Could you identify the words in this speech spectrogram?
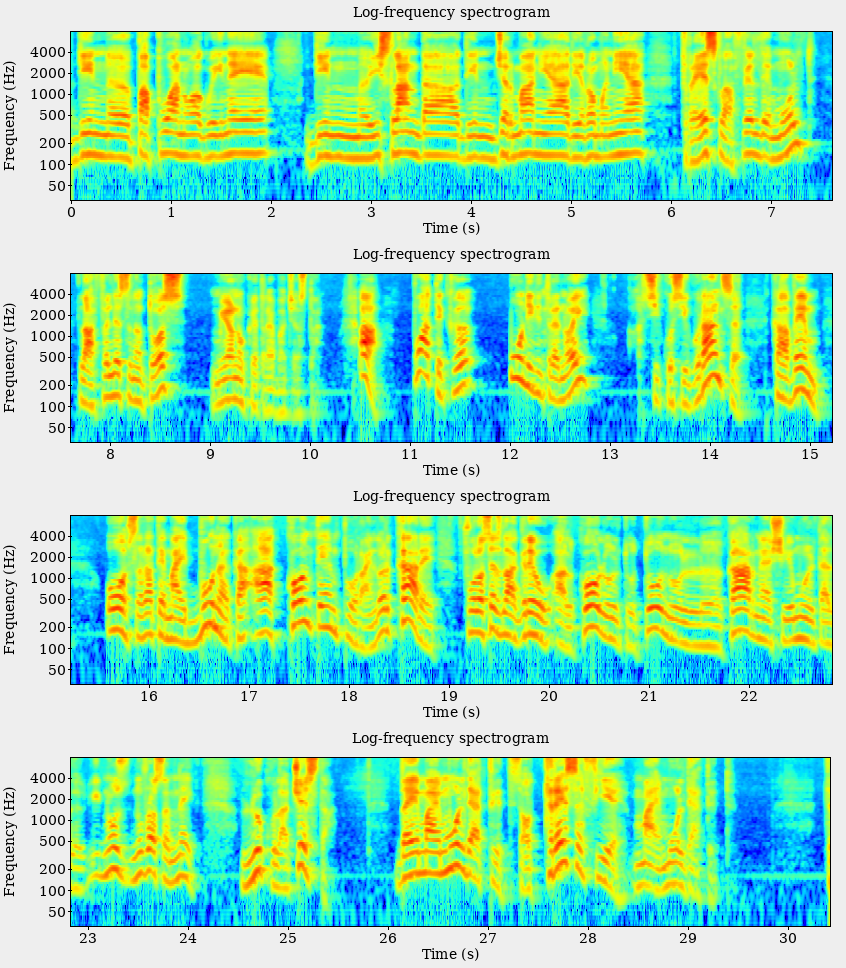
din uh, Papua Noua Guinee, din Islanda, din Germania, din România, trăiesc la fel de mult, la fel de sănătos? Eu nu cred treaba aceasta. A, poate că unii dintre noi, și cu siguranță că avem o sănătate mai bună ca a contemporanilor care folosesc la greu alcoolul, tutunul, carnea și multe alte. Nu, nu vreau să neg lucrul acesta, dar e mai mult de atât sau trebuie să fie mai mult de atât.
